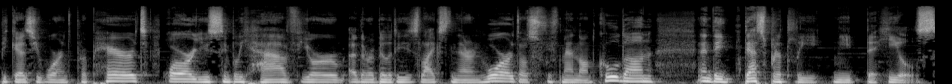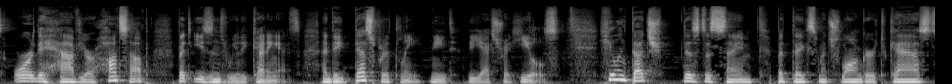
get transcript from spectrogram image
because you weren't prepared, or you simply have your other abilities like Cenarion Ward or Swiftmend on cooldown, and they desperately need the heals, or they have your hots up but isn't really cutting it, and they desperately need the extra heals. Healing Touch does the same but takes much longer to cast,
